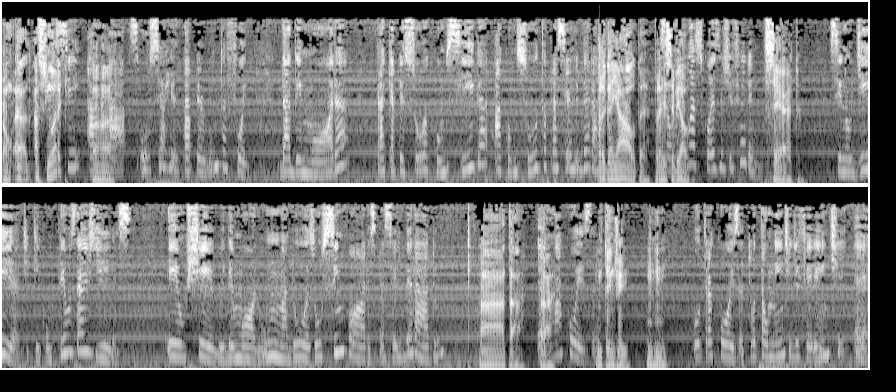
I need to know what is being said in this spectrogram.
Bom, a, a senhora... Ou se, a, uhum. a, ou se a, a pergunta foi da demora para que a pessoa consiga a consulta para ser liberada. Para ganhar alta, para receber alta. São duas coisas diferentes. Certo. Se no dia de que cumpriu os 10 dias, eu chego e demoro uma, duas ou cinco horas para ser liberado. Ah, tá. É tá. uma coisa. Entendi. Uhum. Outra coisa totalmente diferente é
